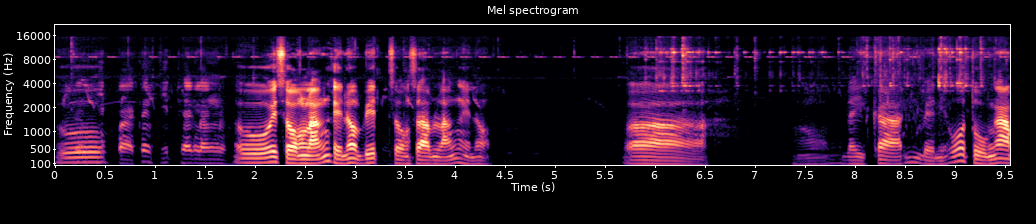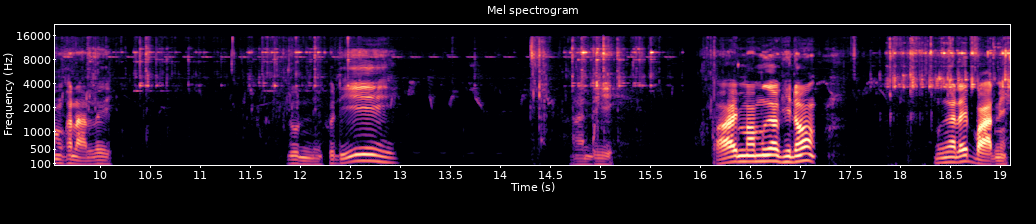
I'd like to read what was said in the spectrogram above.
โอ้ติดปากเติ้งติดแผงหลังเลยโอ้ยสองหลังเห็นเนาะเบ็ดสองสามหลังเห็นเนาะว้าอ๋อได้การแบบนี้โอ้ตัวงามขนาดเลย รุ่นนี้พอดีอันดีไปมาเมื่อพี่น้อง เมื่อได้บาทนี่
